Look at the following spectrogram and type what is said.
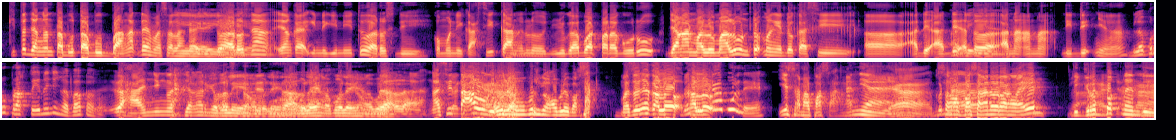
kita jangan tabu-tabu banget deh masalah Iya, kayak gitu. iya, Harusnya iya. yang kayak gini-gini itu harus dikomunikasikan Hmm. loh. Juga buat para guru jangan malu-malu untuk mengedukasi eh, adik-adik atau anak-anak didiknya. Bila perlu praktein aja nggak apa-apa kok. Ya anjing lah. Jangan nggak boleh, nggak Enggak boleh, nggak boleh, nggak boleh, nggak boleh. Ngasih tahu gitu. Udah umur nggak boleh paksa. Maksudnya kalau kalau Nggak boleh. Ya sama pasangannya. Ya, sama benar. pasangan orang lain digerebek Nah, nanti.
